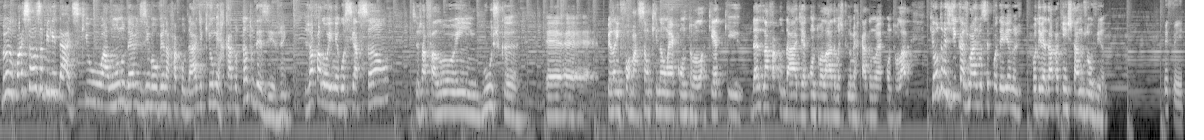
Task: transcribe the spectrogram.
Bruno, quais são as habilidades que o aluno deve desenvolver na faculdade que o mercado tanto deseja? Hein? Você já falou em negociação, você já falou em busca é, é, pela informação que não é controlada, que, é, que na faculdade é controlada, mas que no mercado não é controlada. Que outras dicas mais você poderia, nos, poderia dar para quem está nos ouvindo? Perfeito.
